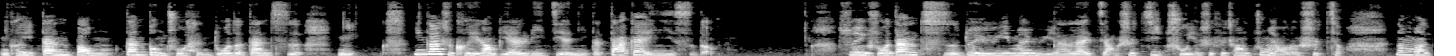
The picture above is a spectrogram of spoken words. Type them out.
你可以单蹦单蹦出很多的单词，你。应该是可以让别人理解你的大概意思的，所以说单词对于一门语言来讲是基础，也是非常重要的事情。那么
